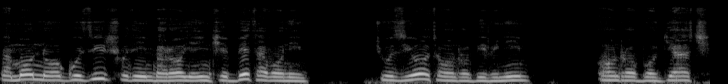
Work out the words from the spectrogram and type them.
و ما ناگزیر شدیم برای اینکه بتوانیم جزئیات آن را ببینیم آن را با گچ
